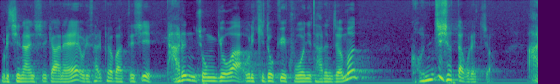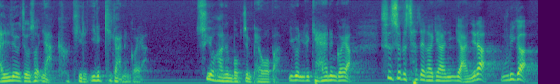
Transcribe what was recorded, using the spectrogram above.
우리 지난 시간에 우리 살펴봤듯이 다른 종교와 우리 기독교의 구원이 다른 점은 건지셨다고 그랬죠. 알려줘서 야 그 길 이렇게 가는 거야. 수영하는 법 좀 배워봐. 이걸 이렇게 하는 거야. 스스로 찾아가게 하는 게 아니라 우리가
